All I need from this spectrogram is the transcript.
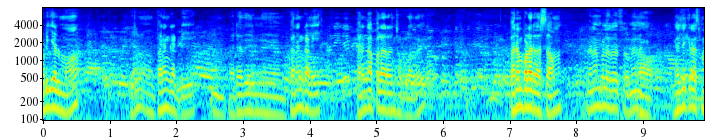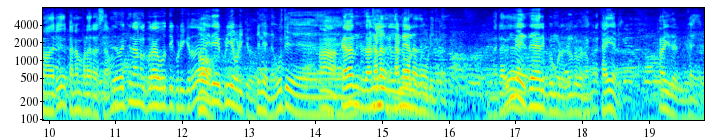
ஒடியல் மா பெரங்கட்டி மற்றது இந்த பெரங்களி பெரங்கப்பலரன்னு சொல்கிறது பெரம்பல ரசம் பெனம்பழ ரசம் ஆ, நெல்லிக்கிராஸ் மாதிரி பெரம்பல ரசம். இதை வச்சு நாங்கள் பிறகு ஊற்றி குடிக்கிறது. இதை இப்படியே குடிக்கிறது? இல்லை இல்லை ஊற்றி கலந்து தண்ணி தண்ணியால் தான் குடிக்கிறது. மற்றது இது தயாரிப்பு உங்களுக்கு நிறுவனம்? கைதடி. காய்கறி கைதடி.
